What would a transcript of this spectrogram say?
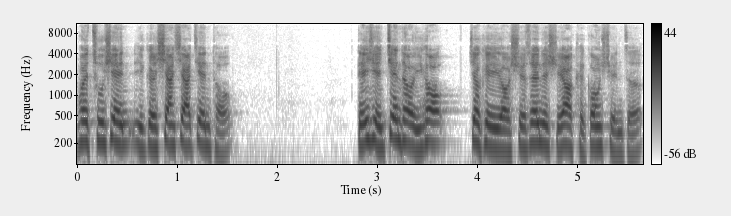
会出现一个向下箭头。点选箭头以后，就可以有学生的学校可供选择。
